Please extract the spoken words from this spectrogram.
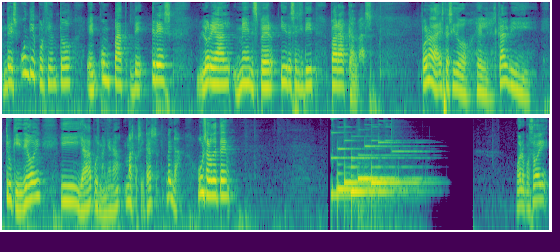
tendréis un 10% en un pack de 3 L'Oreal Men Spare Hydra para calvas. Pues nada, este ha sido el Calvi Truqui de hoy y ya pues mañana más cositas. Venga, un saludete. Bueno, pues hoy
